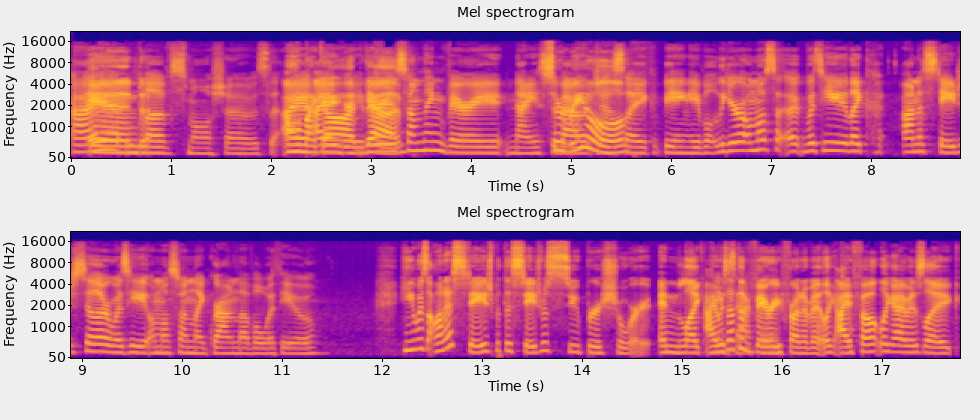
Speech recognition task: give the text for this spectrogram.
I and love small shows. Oh I, my god, I agree. Yeah. There is something very nice Surreal. about just like being able. You're almost. Uh, was he like on a stage still, or was he almost on like ground level with you? He was on a stage, but the stage was super short, and like I was exactly. at the very front of it. Like I felt like I was like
